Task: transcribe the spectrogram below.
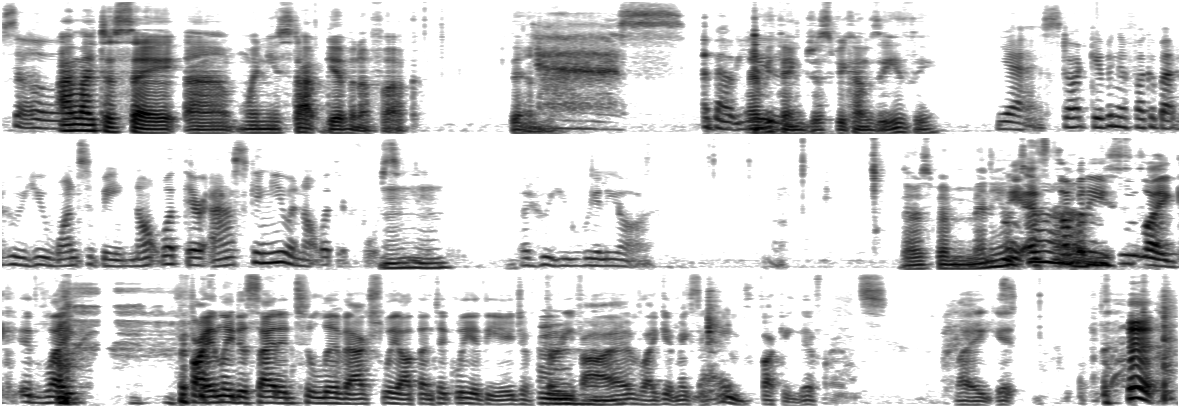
so I like to say um, when you stop giving a fuck, then yes about you. everything just becomes easy. yeah start giving a fuck about who you want to be not what they're asking you and not what they're forcing you Mhm. but who you really are There's been many Hey, as somebody who like it like finally decided to live actually authentically at the age of 35 like it makes a huge fucking difference. Like it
